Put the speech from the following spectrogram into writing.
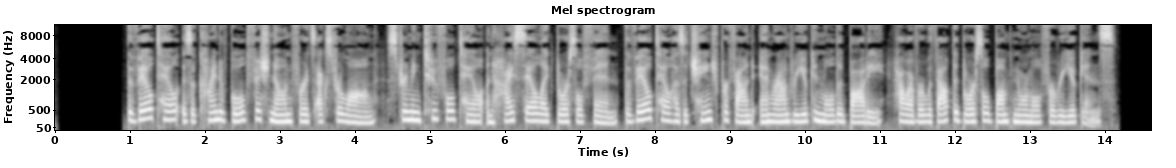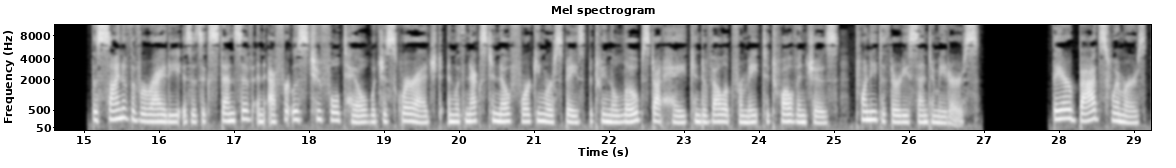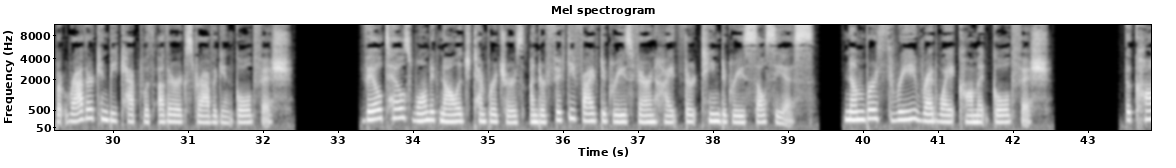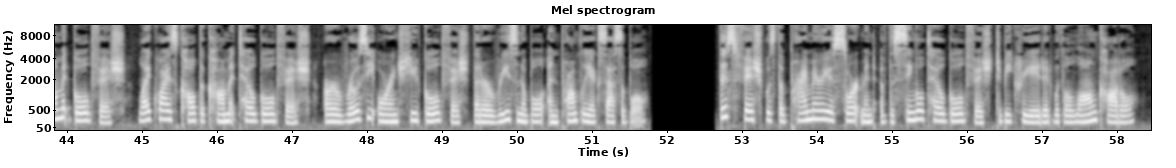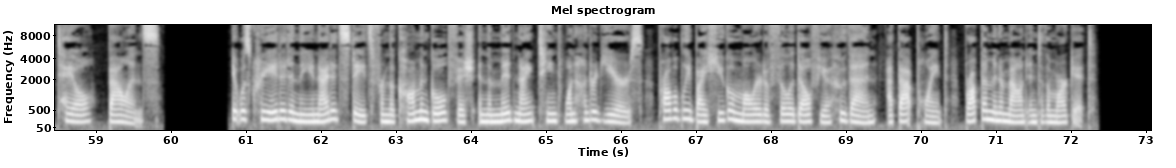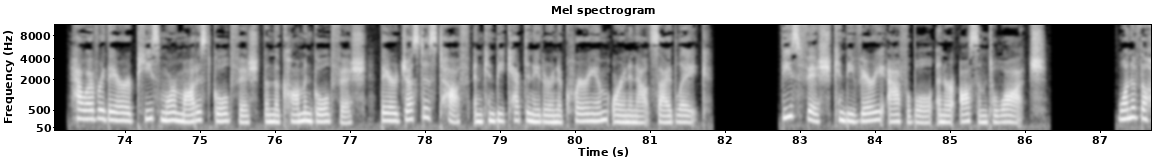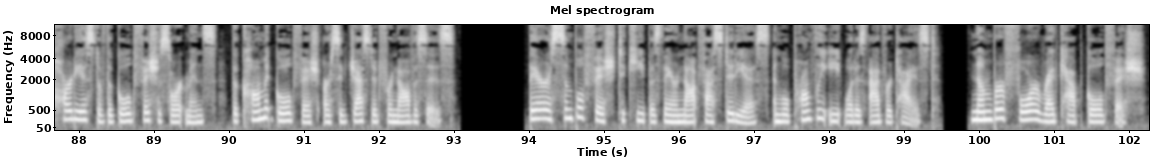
The veil tail is a kind of goldfish known for its extra long, streaming twofold tail and high sail-like dorsal fin. The veil tail has a changed profound and round ryukin molded body, however without the dorsal bump normal for ryukins. The sign of the variety is its extensive and effortless twofold tail which is square-edged and with next to no forking or space between the lobes. Hay can develop from 8 to 12 inches, 20 to 30 centimeters. They are bad swimmers but rather can be kept with other extravagant goldfish. Veiltails won't acknowledge temperatures under 55 degrees Fahrenheit 13 degrees Celsius. Number 3 Red-White Comet Goldfish The comet goldfish, likewise called the comet tail goldfish, are a rosy orange-hued goldfish that are reasonable and promptly accessible. This fish was the primary assortment of the single-tail goldfish to be created with a long caudal, tail, balance. It was created in the United States from the common goldfish in the mid-19th 100 years, probably by Hugo Mullard of Philadelphia who then, at that point, brought them in amount into the market. However they are a piece more modest goldfish than the common goldfish, they are just as tough and can be kept in either an aquarium or in an outside lake. These fish can be very affable and are awesome to watch. One of the hardiest of the goldfish assortments, the comet goldfish are suggested for novices. They are a simple fish to keep as they are not fastidious and will promptly eat what is advertised. Number 4 Redcap Goldfish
